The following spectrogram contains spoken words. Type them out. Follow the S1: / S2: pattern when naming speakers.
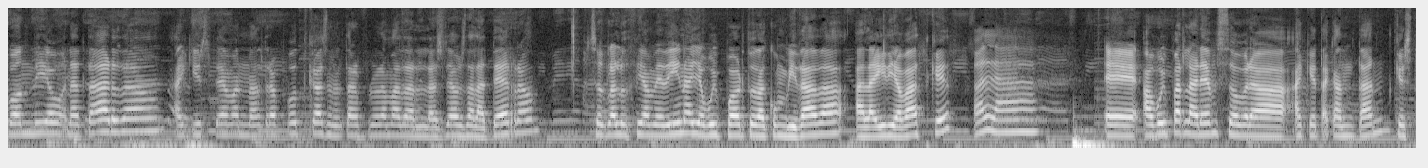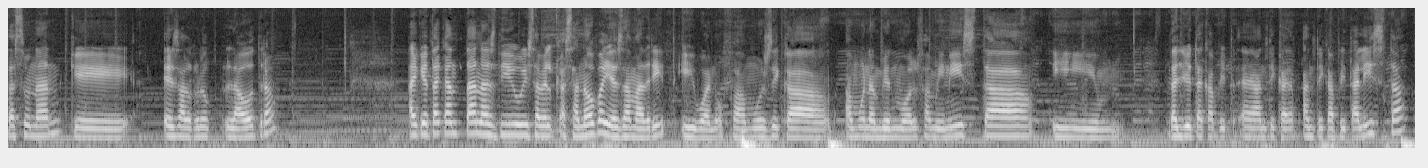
S1: Bon dia, bona tarda. Aquí estem en un altre podcast, en un altre programa de Les veus de la Terra. Soc la Lucía Medina i avui porto de convidada a la Iria Vázquez.
S2: Hola!
S1: Eh, avui parlarem sobre aquesta cantant que està sonant, que és el grup La Otra. Aquesta cantant es diu Isabel Casanova i és de Madrid i bueno, fa música amb un ambient molt feminista i de lluita eh, antica anticapitalista.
